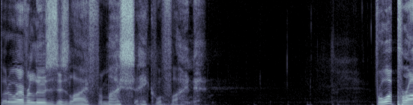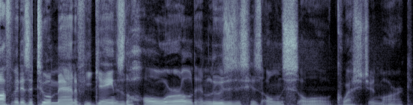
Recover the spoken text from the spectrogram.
But whoever loses his life for my sake will find it. For what profit is it to a man if he gains the whole world and loses his own soul? Question mark.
